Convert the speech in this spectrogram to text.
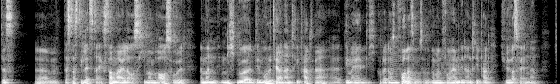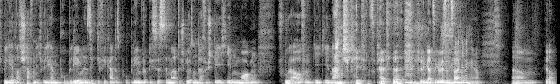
dass dass das die letzte Extrameile aus jemandem rausholt, wenn man nicht nur den monetären Antrieb hat, ja, äh, den man ja nicht komplett außen mhm. vor lassen muss, aber wenn man vor allem den Antrieb hat, ich will was verändern. Ich will hier was schaffen. Ich will hier ein Problem, ein signifikantes Problem wirklich systematisch lösen. Und dafür stehe ich jeden Morgen früh auf und gehe jeden Abend spät ins Bett für eine ganze gewisse Zeit lang. Ja. Ähm, genau.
